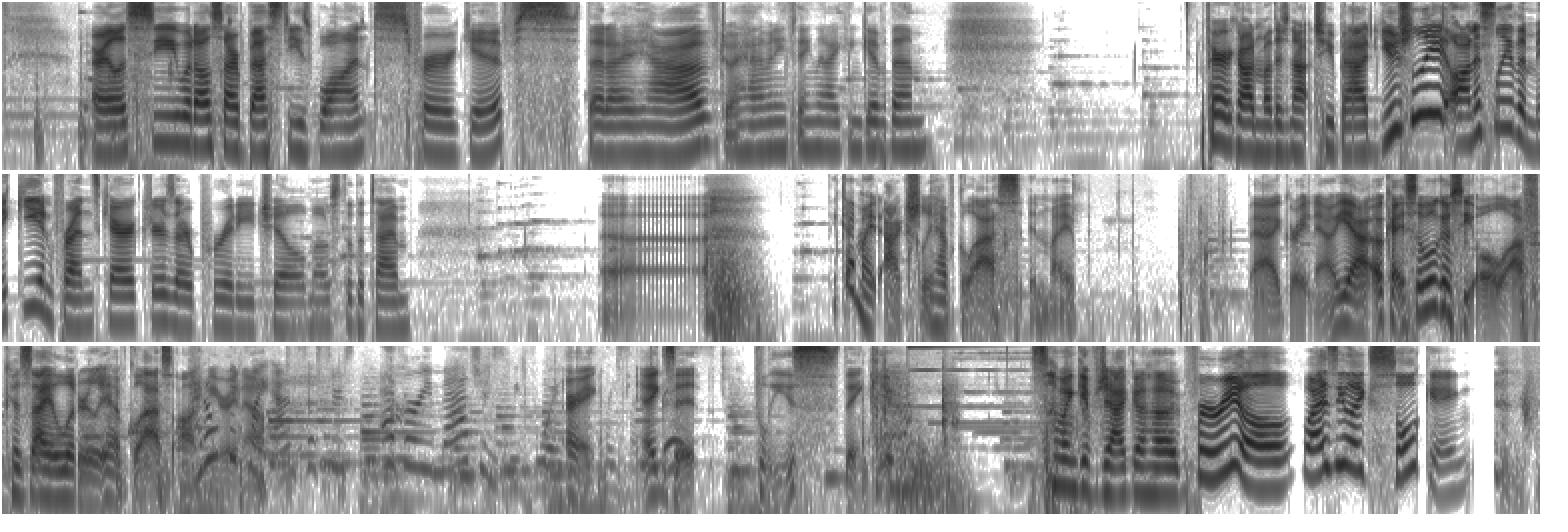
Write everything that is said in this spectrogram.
Alright, let's see what else our besties want for gifts that I have. Do I have anything that I can give them? Fairy Godmother's not too bad. Usually, honestly, the Mickey and Friends characters are pretty chill most of the time. Uh, I think I might actually have glass in my bag right now. Yeah, okay, so we'll go see Olaf, because I literally have glass on me right now. my ancestors ever imagined we'd voyage Alright, like exit, this. please. Thank you. Someone give Jack a hug. For real? Why is he like sulking?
